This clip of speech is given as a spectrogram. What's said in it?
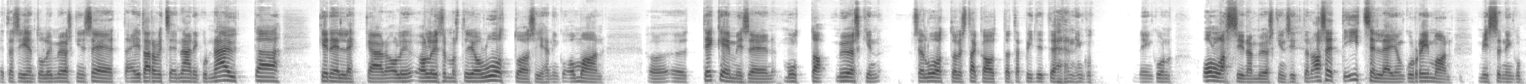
että siihen tuli myöskin se, että ei tarvitse enää niin kuin näyttää kenellekään, oli, oli semmoista jo luottoa siihen niin kuin omaan ö, tekemiseen, mutta myöskin se luotto oli sitä kautta, että piti tehdä niin kuin, niin kuin olla siinä myöskin sitten, asetti itselleen jonkun riman, missä niin kuin,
